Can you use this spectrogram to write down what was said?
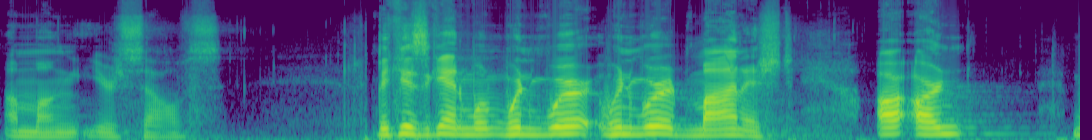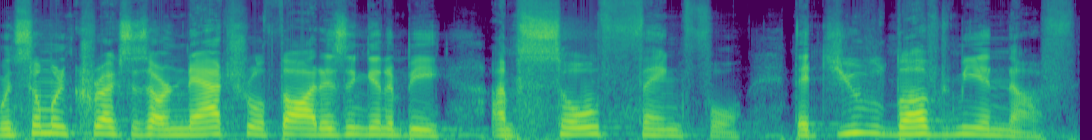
among yourselves. Because again, when, when, we're, when we're admonished, our, our, when someone corrects us, our natural thought isn't going to be, I'm so thankful that you loved me enough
